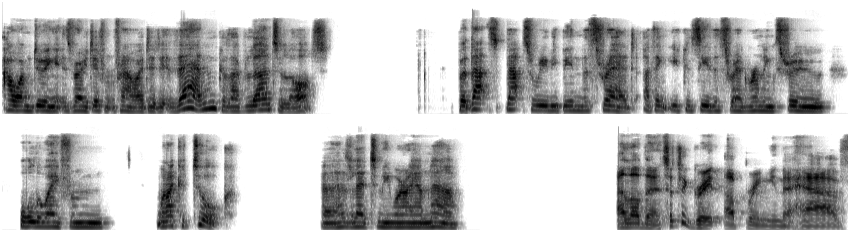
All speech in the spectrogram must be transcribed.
how I'm doing it is very different from how I did it then because I've learned a lot. But that's that's really been the thread. I think you can see the thread running through all the way from when I could talk uh, has led to me where I am now. I love that. It's such a great upbringing to have,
